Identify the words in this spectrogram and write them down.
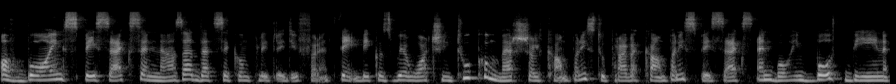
of Boeing, SpaceX, and NASA, that's a completely different thing because we're watching two commercial companies, two private companies, SpaceX and Boeing, both being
